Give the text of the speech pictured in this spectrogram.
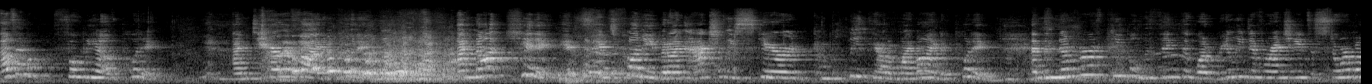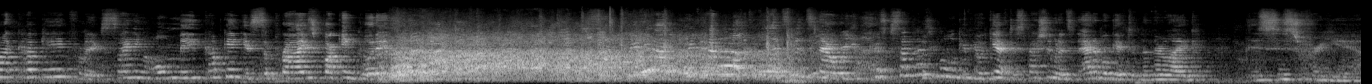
I also have a phobia of pudding. I'm terrified of pudding. I'm not kidding. It's, it's funny, but I'm actually scared completely out of my mind of pudding. And the number of people who think that what really differentiates a store-bought cupcake from an exciting homemade cupcake is surprise fucking pudding. We've we've had multiple incidents now where you, because sometimes people will give you a gift, especially when it's an edible gift, and then they're like, this is for you.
